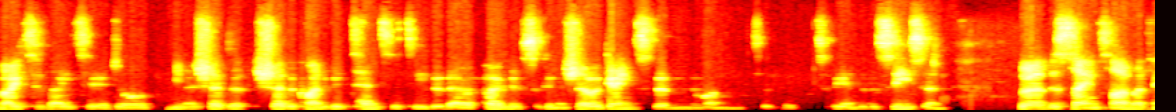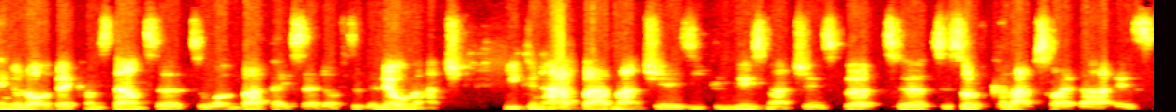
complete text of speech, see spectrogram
motivated or you know show the show the kind of intensity that their opponents are going to show against them in the run to the, to the end of the season. But at the same time, I think a lot of it comes down to, to what Mbappe said after the Lille match. You can have bad matches, you can lose matches, but to, to sort of collapse like that is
